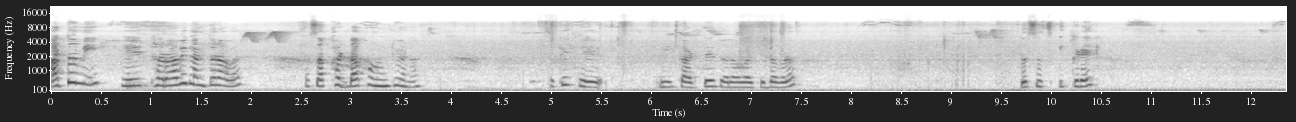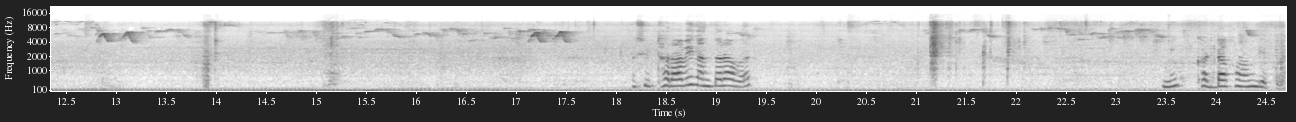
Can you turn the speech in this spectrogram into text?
आता मी हे ठराविक अंतरावर असा खड्डा खाऊन ठेवणार. ओके हे मी काढते जरावरचे दगड. तसंच इकडे. अशी ठराविक अंतरावर मी खड्डा खणून घेतला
